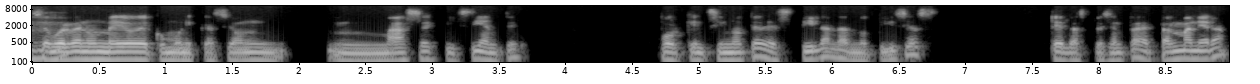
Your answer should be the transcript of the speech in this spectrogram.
se vuelven un medio de comunicación más eficiente, porque si no te destilan las noticias, te las presenta de tal manera,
